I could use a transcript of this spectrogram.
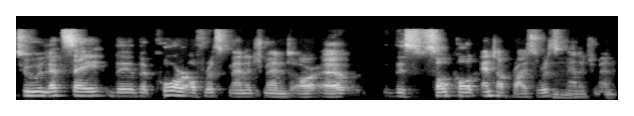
to let's say the the core of risk management or uh, this so-called enterprise risk mm-hmm. management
